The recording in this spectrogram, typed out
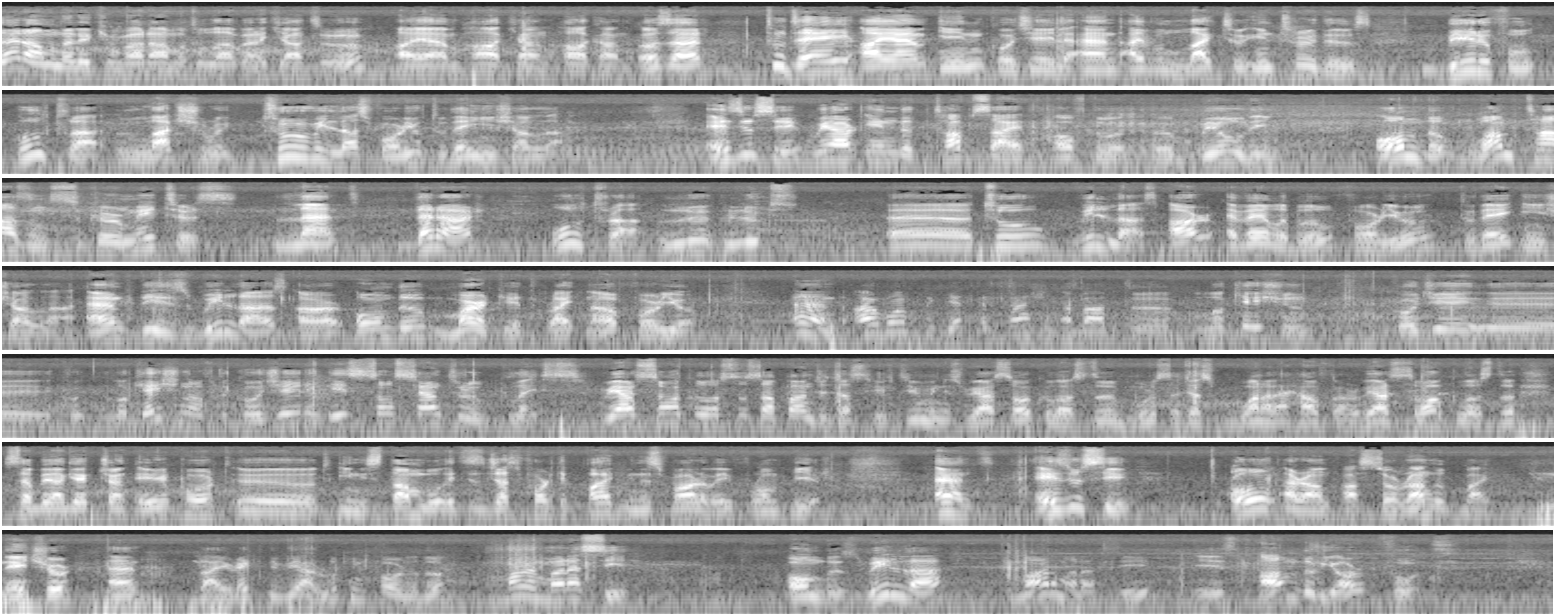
Selamun Aleyküm ve Rahmetullah Berekatuhu. I am Hakan Hakan Özer. Today I am in Kocaeli and I would like to introduce beautiful ultra luxury two villas for you today inshallah. As you see, we are in the top side of the uh, building. On the 1000 square meters land, there are ultra lu- luxe uh, two villas are available for you today inshallah and these villas are on the market right now for you and i want to get attention about the location uh, location of the Kocaeli is so central place. We are so close to Sapanca, just 15 minutes. We are so close to Bursa, just one and a half hour. We are so close to Sabiha Gökçen Airport uh, in Istanbul. It is just 45 minutes far away from here. And as you see, all around us surrounded by nature and directly we are looking for the Marmara Sea. On this villa, Marmara Sea is under your foot.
